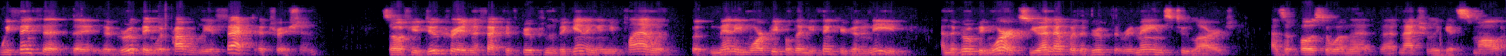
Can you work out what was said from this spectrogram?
we think that the, the grouping would probably affect attrition. So if you do create an effective group from the beginning and you plan with, with many more people than you think you're going to need, and the grouping works, you end up with a group that remains too large as opposed to one that, that naturally gets smaller.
